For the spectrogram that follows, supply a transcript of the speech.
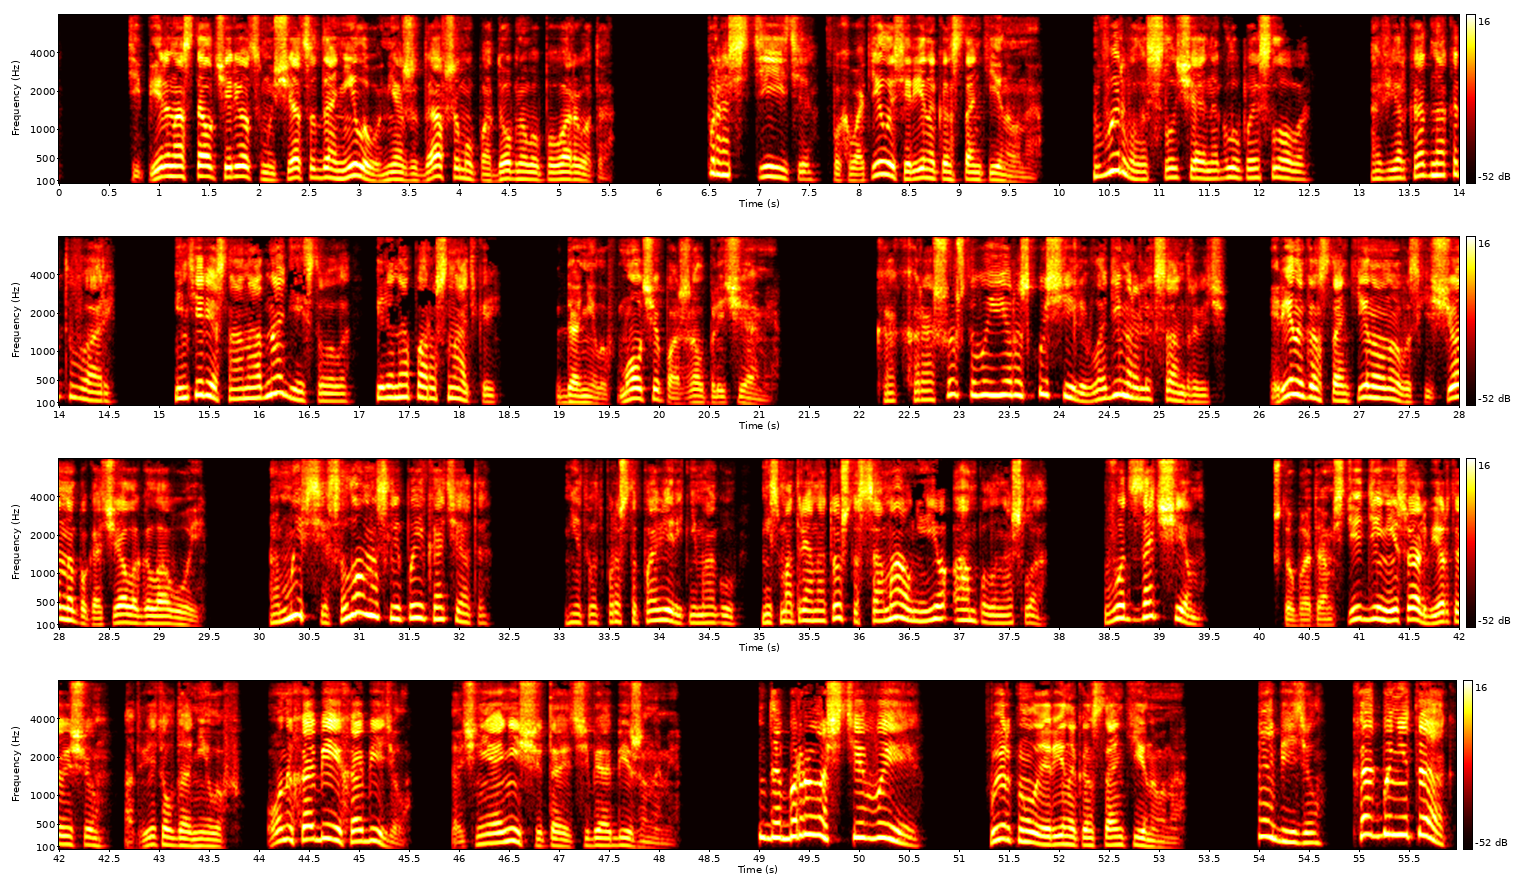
Теперь настал черед смущаться Данилову, не ожидавшему подобного поворота. «Простите», — похватилась Ирина Константиновна. Вырвалось случайно глупое слово. А Верка, однако, тварь. Интересно, она одна действовала или на пару с Надькой? Данилов молча пожал плечами. Как хорошо, что вы ее раскусили, Владимир Александрович. Ирина Константиновна восхищенно покачала головой. А мы все словно слепые котята. Нет, вот просто поверить не могу, несмотря на то, что сама у нее ампулу нашла. Вот зачем? Чтобы отомстить Денису Альбертовичу, ответил Данилов. Он их обеих обидел. Точнее, они считают себя обиженными. Да бросьте вы, фыркнула Ирина Константиновна. Обидел. Как бы не так.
